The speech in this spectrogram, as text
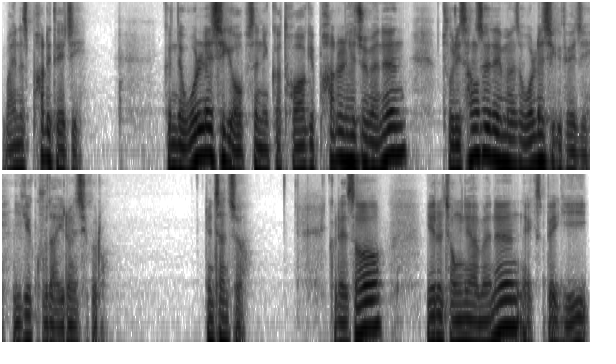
마이너스 8이 되지. 근데 원래식이 없으니까 더하기 8을 해주면은 둘이 상쇄되면서 원래식이 되지. 이게 9다 이런 식으로. 괜찮죠? 그래서 얘를 정리하면은 x 빼기 2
